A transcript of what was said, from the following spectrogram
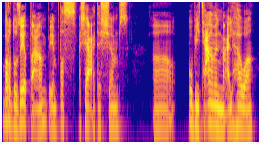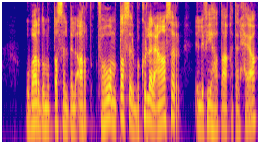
برضو زي الطعام بيمتص أشعة الشمس وبيتعامل مع الهواء وبرضه متصل بالأرض. فهو متصل بكل العناصر اللي فيها طاقة الحياة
